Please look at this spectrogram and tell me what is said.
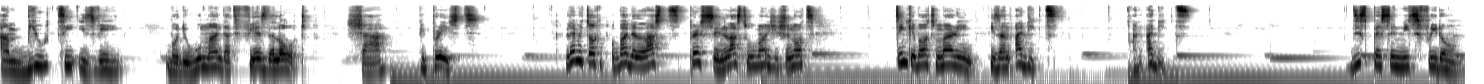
and beauty is vain, but the woman that fears the Lord shall be praised. Let me talk about the last person, last woman you should not think about marrying is an addict. An addict. This person needs freedom.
